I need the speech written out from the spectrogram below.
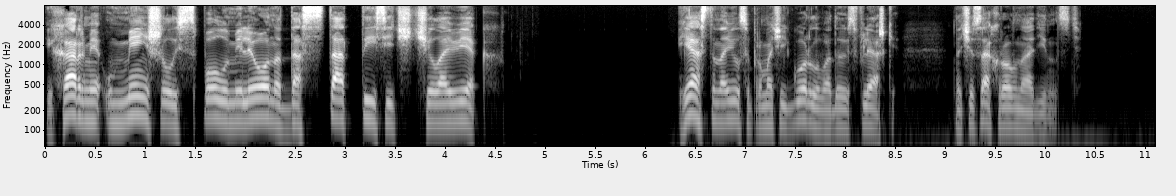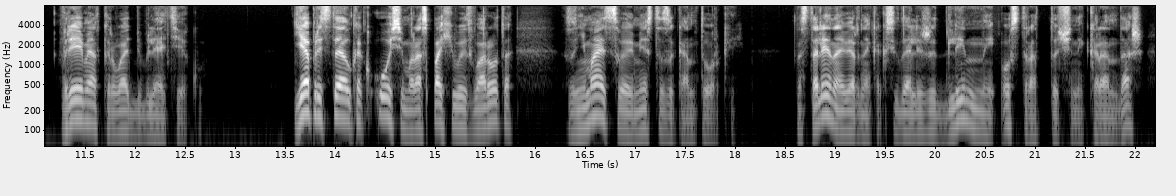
их армия уменьшилась с полумиллиона до ста тысяч человек. Я остановился промочить горло водой из фляжки. На часах ровно одиннадцать. Время открывать библиотеку. Я представил, как Осима распахивает ворота, занимает свое место за конторкой. На столе, наверное, как всегда, лежит длинный, остро отточенный карандаш —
